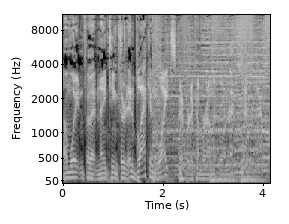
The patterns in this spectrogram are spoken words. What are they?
I'm waiting for that 1930 and black and white stripper to come around the corner.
